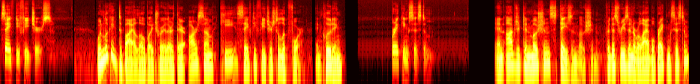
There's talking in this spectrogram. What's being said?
Safety features. When looking to buy a lowboy trailer, there are some key safety features to look for, including Braking system. an object in motion stays in motion. For this reason, a reliable braking system,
